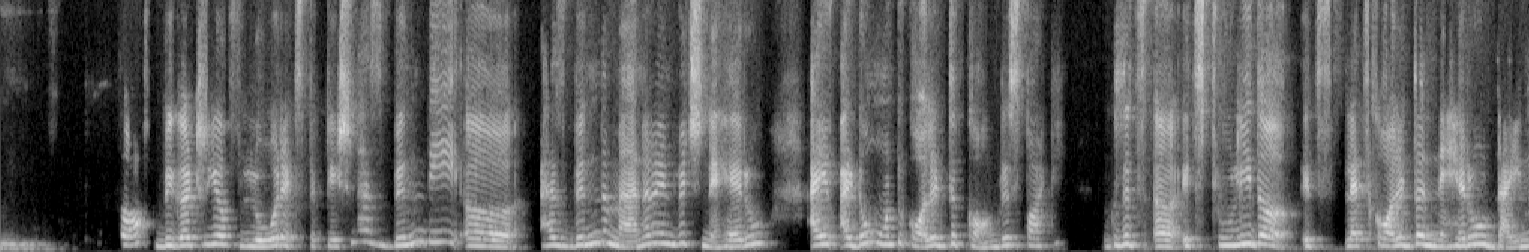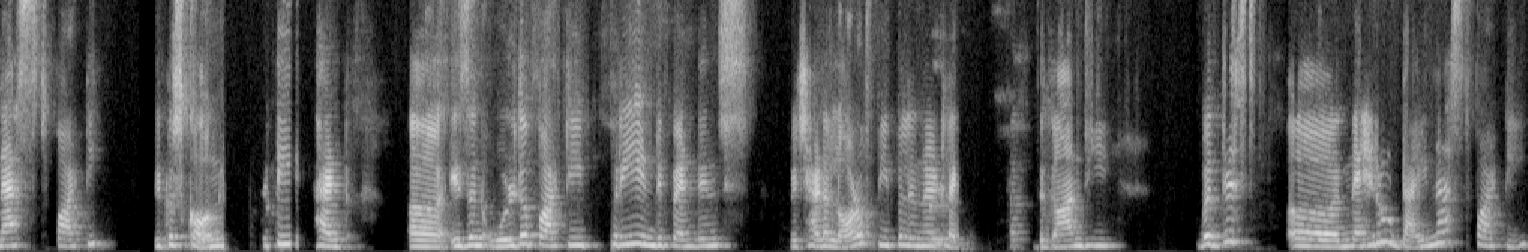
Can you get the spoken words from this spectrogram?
Mm. soft bigotry of lower expectation has been the uh, has been the manner in which Nehru I, I don't want to call it the Congress party because it's uh, it's truly the it's let's call it the Nehru dynast party because Congress party had uh, is an older party pre-independence which had a lot of people in it like the Gandhi but this uh, Nehru dynast party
